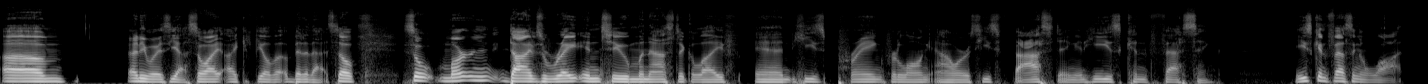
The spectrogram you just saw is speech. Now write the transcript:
Um, anyways, yeah. So I I could feel a bit of that. So. So Martin dives right into monastic life and he's praying for long hours. He's fasting and he's confessing. He's confessing a lot.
